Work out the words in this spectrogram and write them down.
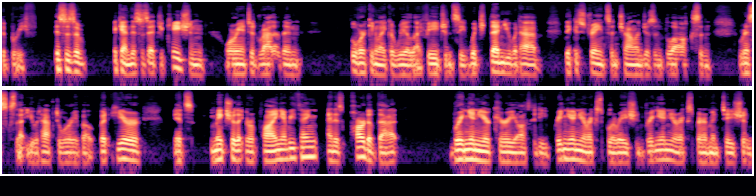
the brief. This is a again, this is education oriented rather than working like a real life agency, which then you would have the constraints and challenges and blocks and risks that you would have to worry about. But here, it's make sure that you're applying everything, and as part of that, bring in your curiosity, bring in your exploration, bring in your experimentation,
